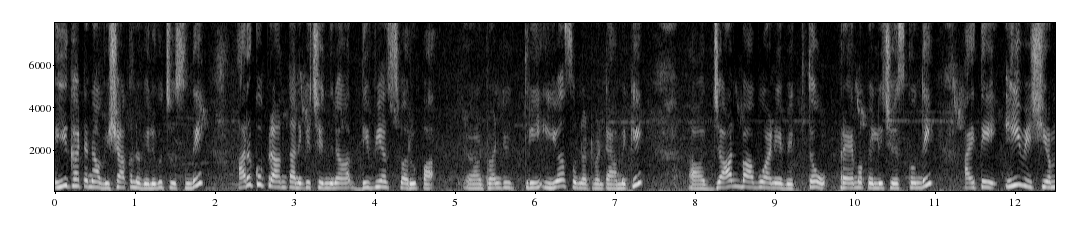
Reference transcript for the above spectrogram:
ఈ ఘటన విశాఖలో వెలుగు చూసింది. అరకు ప్రాంతానికి చెందిన Divya Swaroopa. Twenty three years ఉన్నటువంటి ఆమెకి జాన్ బాబు అనే వ్యక్తితో ప్రేమ పెళ్ళి చేసుకుంది. అయితే ఈ విషయం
